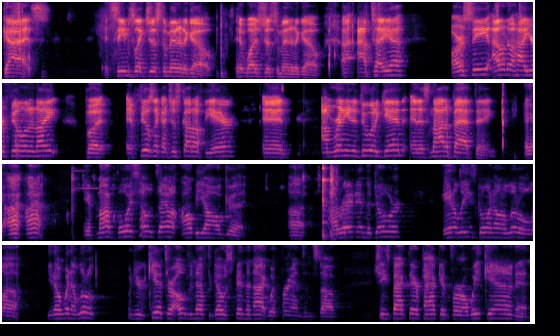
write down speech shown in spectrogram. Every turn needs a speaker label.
Speaker 1: Guys, it seems like just a minute ago. It was just a minute ago. I, will tell you, RC, I don't know how you're feeling tonight, but it feels like I just got off the air and I'm ready to do it again, and it's not a bad thing.
Speaker 2: Hey, I, I if my voice holds out, I'll be all good. Uh, I ran in the door. Annalise going on a little, uh, you know, when a little, when your kids are old enough to go spend the night with friends and stuff she's back there packing for a weekend, and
